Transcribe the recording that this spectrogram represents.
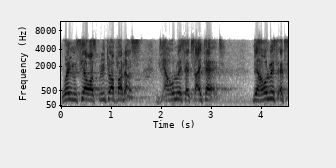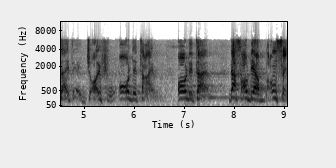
When you see our spiritual fathers, they are always excited. They are always excited, joyful all the time. All the time. That's how they are bouncing.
